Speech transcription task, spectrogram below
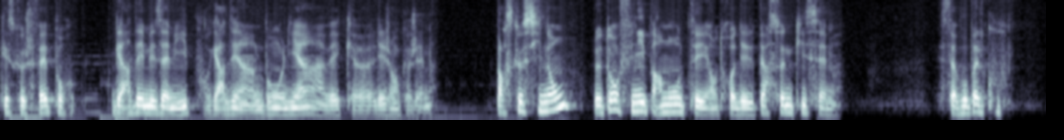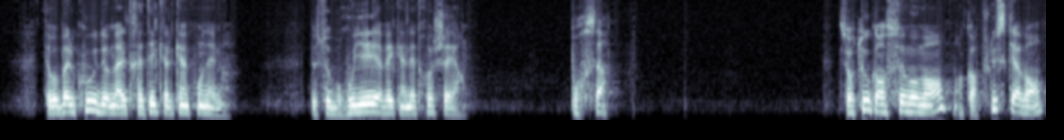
qu'est-ce que je fais pour garder mes amis, pour garder un bon lien avec euh, les gens que j'aime. Parce que sinon, le ton finit par monter entre des personnes qui s'aiment. Ça vaut pas le coup. Ça vaut pas le coup de maltraiter quelqu'un qu'on aime, de se brouiller avec un être cher. Pour ça. Surtout qu'en ce moment, encore plus qu'avant,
